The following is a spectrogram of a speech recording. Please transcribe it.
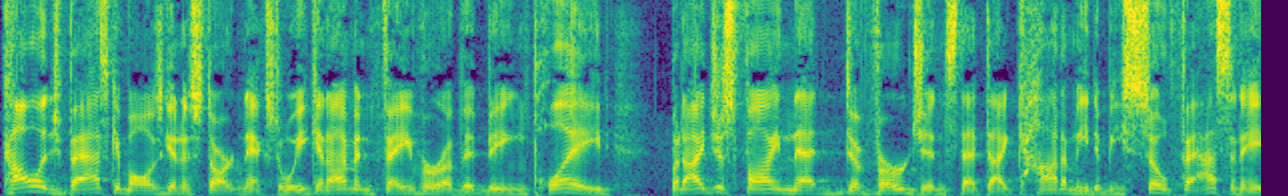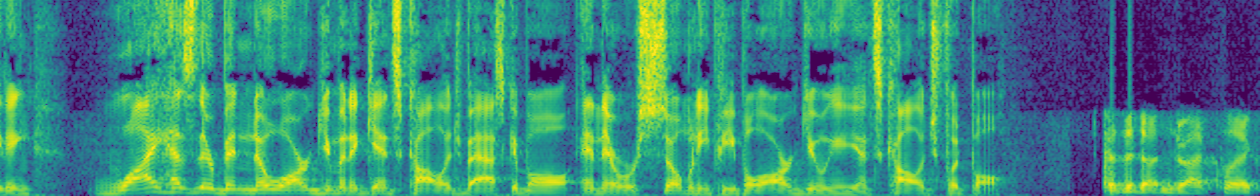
college basketball is going to start next week and i'm in favor of it being played but i just find that divergence that dichotomy to be so fascinating why has there been no argument against college basketball and there were so many people arguing against college football? Because it doesn't drive clicks.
